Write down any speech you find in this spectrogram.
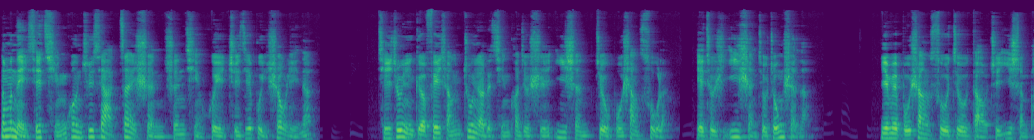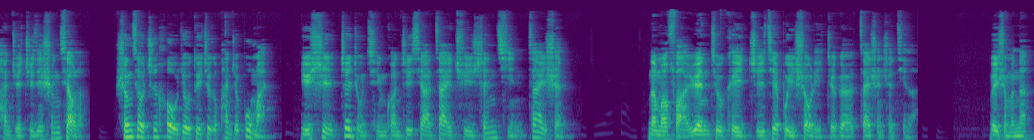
那么，哪些情况之下再审申请会直接不予受理呢？其中一个非常重要的情况就是一审就不上诉了，也就是一审就终审了。因为不上诉就导致一审判决直接生效了，生效之后又对这个判决不满，于是这种情况之下再去申请再审，那么法院就可以直接不予受理这个再审申请了。为什么呢？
